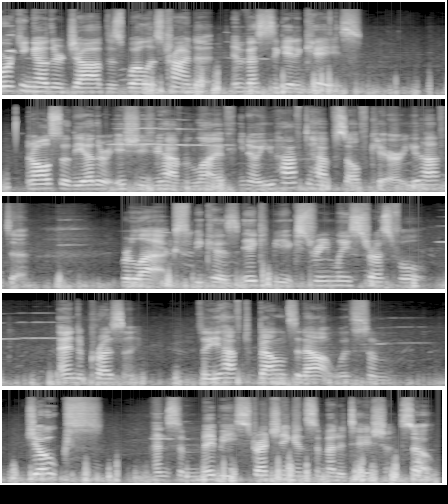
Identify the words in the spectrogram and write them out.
working other jobs as well as trying to investigate a case. And also the other issues you have in life you know you have to have self-care. You have to relax because it can be extremely stressful and depressing. So you have to balance it out with some jokes and some maybe stretching and some meditation. So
